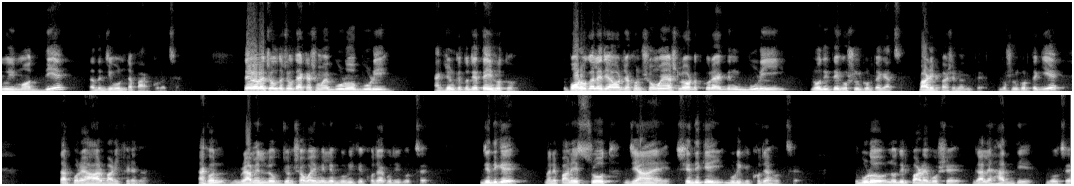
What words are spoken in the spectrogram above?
দুই মত দিয়ে তাদের জীবনটা পার করেছে। তো এইভাবে চলতে চলতে একটা সময় বুড়ো বুড়ি, একজনকে তো যেতেই হতো। পরকালে যাওয়ার যখন সময় আসলো, হঠাৎ করে একদিন বুড়ি নদীতে গোসল করতে গেছে, বাড়ির পাশে নদীতে। গোসল করতে গিয়ে তারপরে আর বাড়ি ফিরে না। এখন গ্রামের লোকজন সবাই মিলে বুড়িকে খোঁজাখুঁজি করছে। যেদিকে মানে পানির স্রোত যায় সেদিকেই বুড়িকে খোঁজা হচ্ছে। বুড়ো নদীর পাড়ে বসে গালে হাত দিয়ে বলছে,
